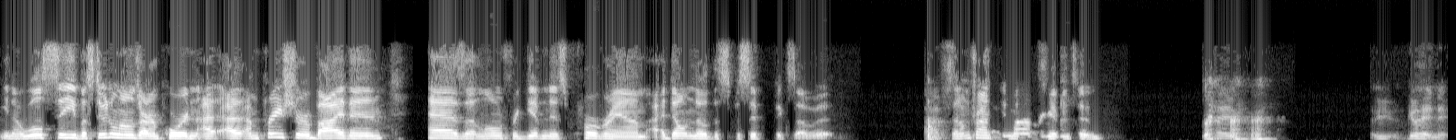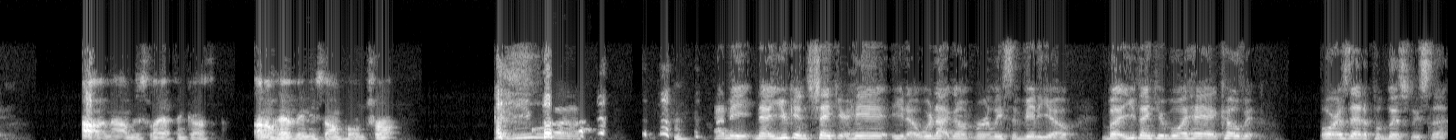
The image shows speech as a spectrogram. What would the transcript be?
you know, we'll see. But student loans are important. I, I, I'm pretty sure Biden has a loan forgiveness program. I don't know the specifics of it. I said I'm trying to get mine forgiven too. Hey, go ahead, Nick. Oh no, I'm just laughing because I don't have any, so I'm pulling Trump. Have you? Uh, I mean, now you can shake your head. You know, we're not going to release a video, but you think your boy had COVID, or is that a publicity stunt?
